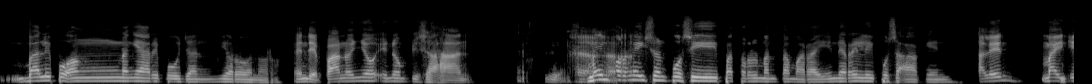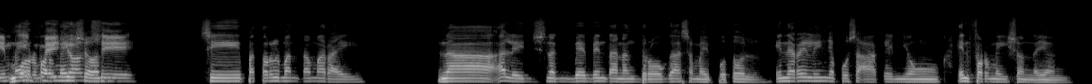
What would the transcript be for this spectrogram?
Bali po, ang nangyari po dyan, Your Honor. Hindi, paano nyo inumpisahan? May Ah. information po si Patrolman Tamaray, inirelay po sa akin. Alin? May May information information. si Si Patrolman Tamaray na allege nagbebenta ng droga sa may putol. Inirelay niya po sa akin yung information na yon.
